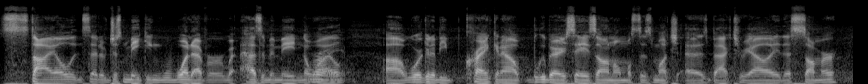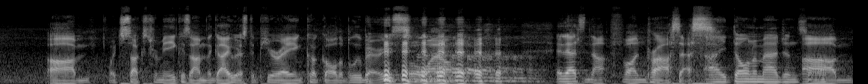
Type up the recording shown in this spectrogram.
style instead of just making whatever hasn't been made in a while. Uh, we're going to be cranking out blueberry saison almost as much as Back to Reality this summer, um, which sucks for me because I'm the guy who has to puree and cook all the blueberries. oh wow! and that's not fun process. I don't imagine so. um,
